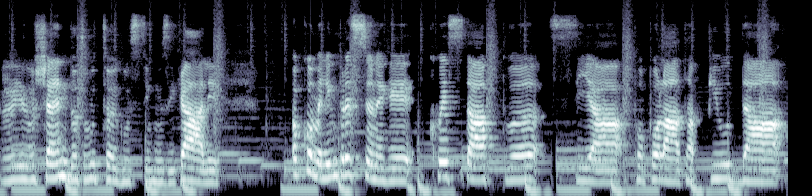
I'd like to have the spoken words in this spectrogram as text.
riducendo tutto ai gusti musicali. Ho come l'impressione che questa app sia popolata più da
